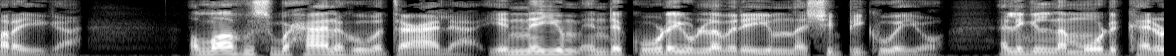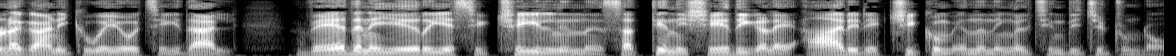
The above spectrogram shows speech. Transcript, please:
പറയുക അള്ളാഹു സുബഹാനഹുവറ്റായാല എന്നെയും എന്റെ കൂടെയുള്ളവരെയും നശിപ്പിക്കുകയോ അല്ലെങ്കിൽ നമ്മോട് കരുണ കാണിക്കുകയോ ചെയ്താൽ വേദനയേറിയ ശിക്ഷയിൽ നിന്ന് സത്യനിഷേധികളെ ആര് രക്ഷിക്കും എന്ന് നിങ്ങൾ ചിന്തിച്ചിട്ടുണ്ടോ?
